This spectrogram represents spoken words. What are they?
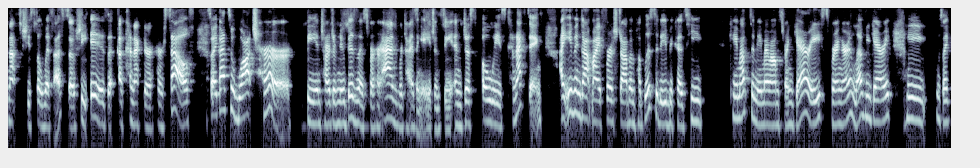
not she's still with us so she is a connector herself. So i got to watch her be in charge of new business for her advertising agency and just always connecting. I even got my first job in publicity because he came up to me my mom's friend gary springer love you gary. He was like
